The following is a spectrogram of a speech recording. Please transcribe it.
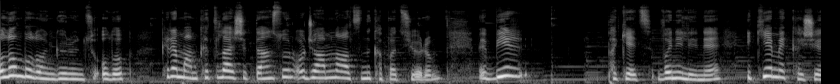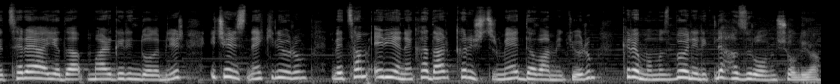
Balon balon görüntü olup kremam katılaştıktan sonra ocağımın altını kapatıyorum ve bir paket vanilini 2 yemek kaşığı tereyağı ya da margarin de olabilir içerisine ekliyorum ve tam eriyene kadar karıştırmaya devam ediyorum. Kremamız böylelikle hazır olmuş oluyor.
